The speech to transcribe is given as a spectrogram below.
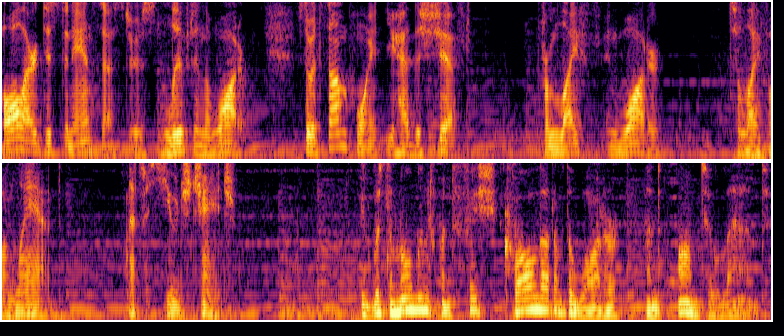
all our distant ancestors lived in the water. So at some point, you had the shift from life in water to life on land. That's a huge change. It was the moment when fish crawled out of the water and onto land.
